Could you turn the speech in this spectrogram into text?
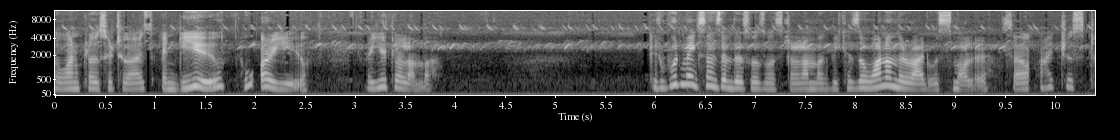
The one closer to us. And you, who are you? Are you Tlalamba? It would make sense if this was West Tlalamba because the one on the right was smaller. So I just...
